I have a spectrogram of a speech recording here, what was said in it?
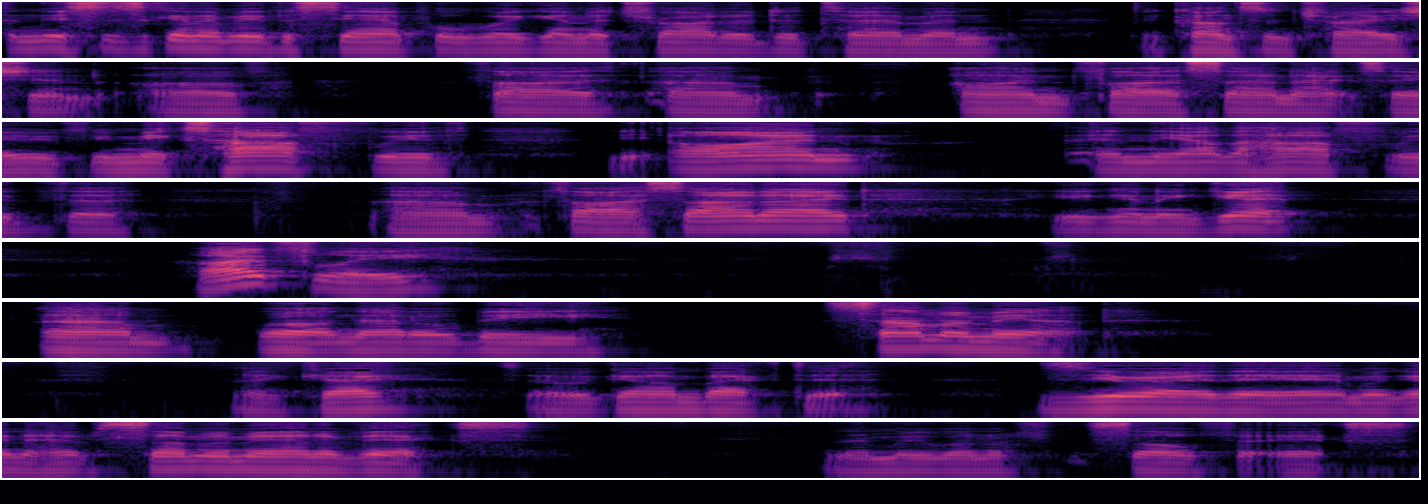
and this is going to be the sample we're going to try to determine the concentration of um, iron thiocyanate. So if you mix half with the iron and the other half with the um, thiocyanate, you're going to get, hopefully, um, well, that'll be some amount. Okay, so we're going back to zero there, and we're going to have some amount of x. And then we want to solve for x.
